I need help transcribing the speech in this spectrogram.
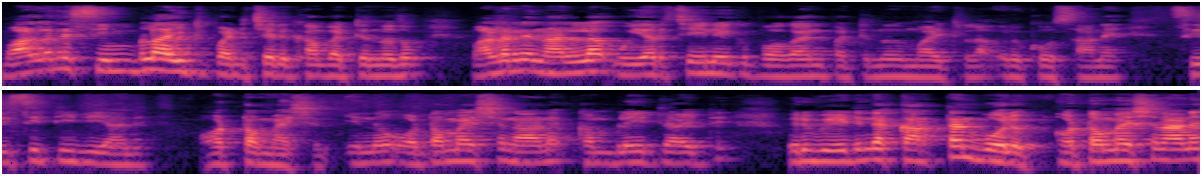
വളരെ സിമ്പിളായിട്ട് പഠിച്ചെടുക്കാൻ പറ്റുന്നതും വളരെ നല്ല ഉയർച്ചയിലേക്ക് പോകാൻ പറ്റുന്നതുമായിട്ടുള്ള ഒരു കോഴ്സാണ് C C T V and automation ഇന്ന് ഓട്ടോമേഷൻ ആണ് കംപ്ലീറ്റ് ആയിട്ട് ഒരു വീടിന്റെ കർട്ടൻ പോലും ഓട്ടോമേഷൻ ആണ്.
